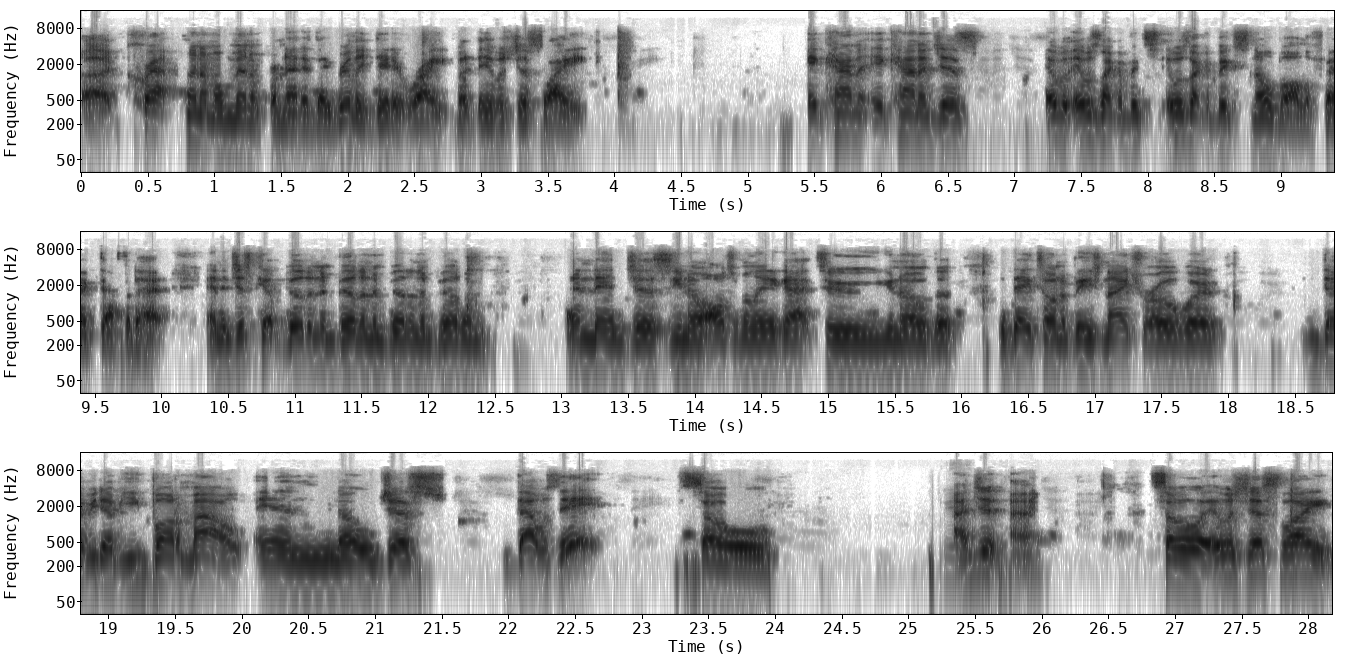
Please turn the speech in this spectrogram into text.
a crap ton of momentum from that if they really did it right. But it was just like it kind of it kind of just it, it was like a big it was like a big snowball effect after that, and it just kept building and building and building and building. And then just you know, ultimately it got to you know the, the Daytona Beach Nitro where WWE bought them out, and you know just that was it. So yeah. I just I, so it was just like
